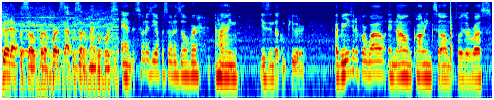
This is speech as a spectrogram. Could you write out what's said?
good episode for the first episode of Megaforce. And as soon as the episode is over, I'm using the computer. I've been using it for a while, and now I'm calling some Toys R Us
